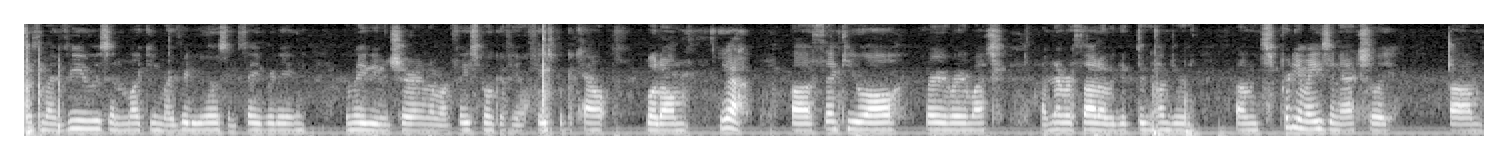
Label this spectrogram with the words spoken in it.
with my views and liking my videos and favoriting, or maybe even sharing them on Facebook if you have a Facebook account. But um, yeah, uh, thank you all very very much. I never thought I would get 300. Um, it's pretty amazing actually. Um,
